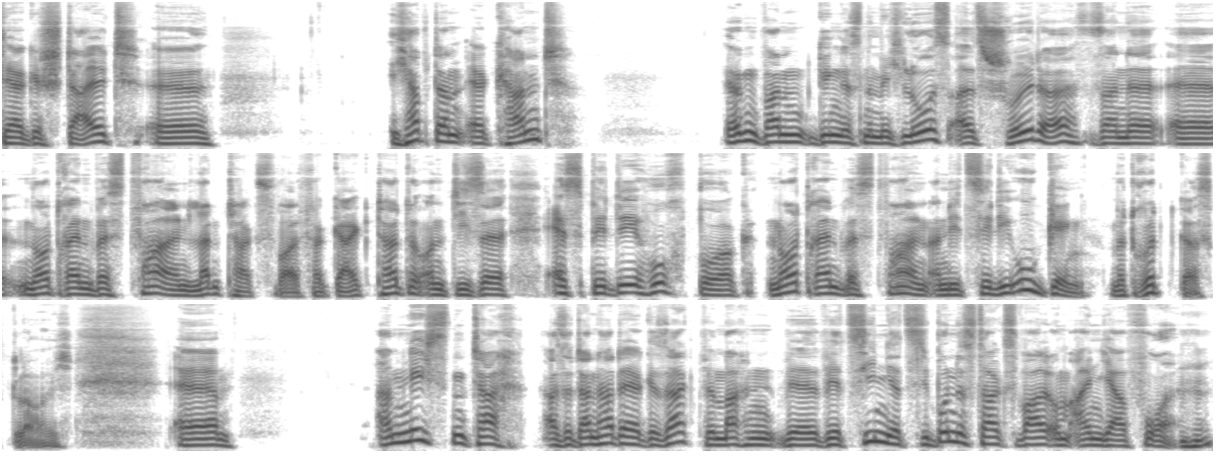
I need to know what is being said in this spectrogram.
der Gestalt. Äh, ich habe dann erkannt, Irgendwann ging es nämlich los, als Schröder seine äh, Nordrhein-Westfalen-Landtagswahl vergeigt hatte und diese SPD-Hochburg Nordrhein-Westfalen an die CDU ging, mit Rüttgers, glaube ich. Äh, am nächsten Tag, also dann hat er gesagt, wir machen, wir, wir ziehen jetzt die Bundestagswahl um ein Jahr vor. Mhm.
